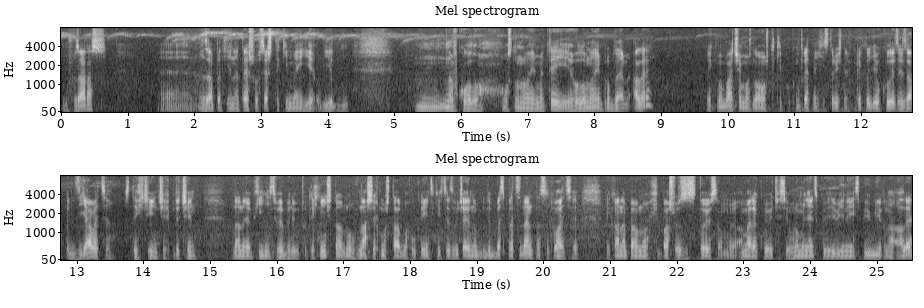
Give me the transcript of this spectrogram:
Тому що зараз е, запит є на те, що все ж таки ми є об'єднані навколо основної мети і головної проблеми. Але, як ми бачимо, знову ж таки, по конкретних історичних прикладів, коли цей запит з'явиться з тих чи інших причин на необхідність виборів, то технічно, ну, в наших масштабах українських це, звичайно, буде безпрецедентна ситуація, яка, напевно, хіба що з тою самою Америкою часів громадянської війни співмірна, але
